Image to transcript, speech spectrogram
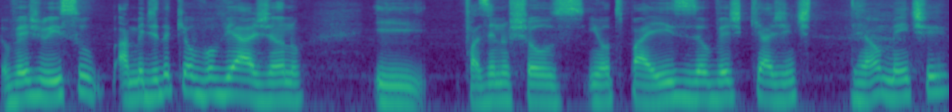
eu vejo isso à medida que eu vou viajando e fazendo shows em outros países, eu vejo que a gente realmente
